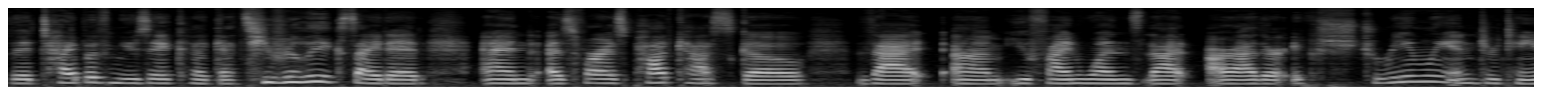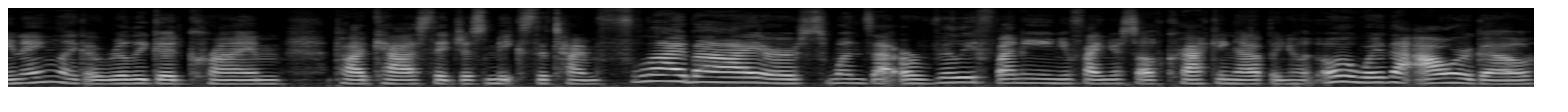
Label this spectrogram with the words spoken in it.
the type of music that gets you really excited. And as far as podcasts go, that um, you find ones that are either extremely entertaining, like a really good crime podcast that just makes the time fly by, or ones that are really funny and you find yourself cracking up and you're like, oh, where did that hour go?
